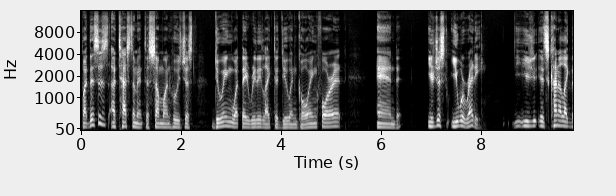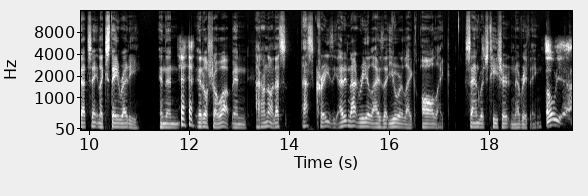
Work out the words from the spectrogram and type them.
but this is a testament to someone who's just doing what they really like to do and going for it and you're just you were ready you, you it's kind of like that saying like stay ready and then it'll show up and i don't know that's that's crazy i did not realize that you were like all like sandwich t-shirt and everything oh yeah,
